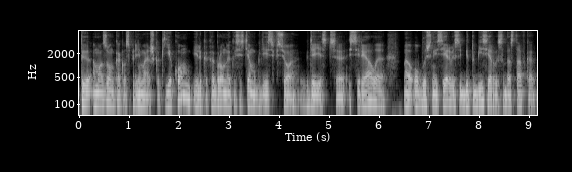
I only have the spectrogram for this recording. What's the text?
ты Amazon как воспринимаешь? Как Яком или как огромную экосистему, где есть все? Где есть э, сериалы, э, облачные сервисы, B2B сервисы, доставка?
